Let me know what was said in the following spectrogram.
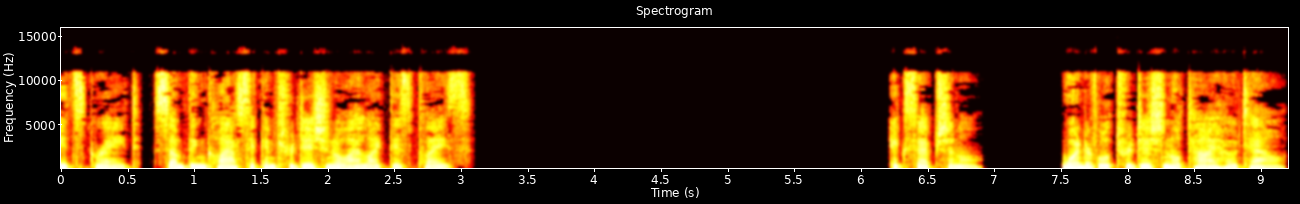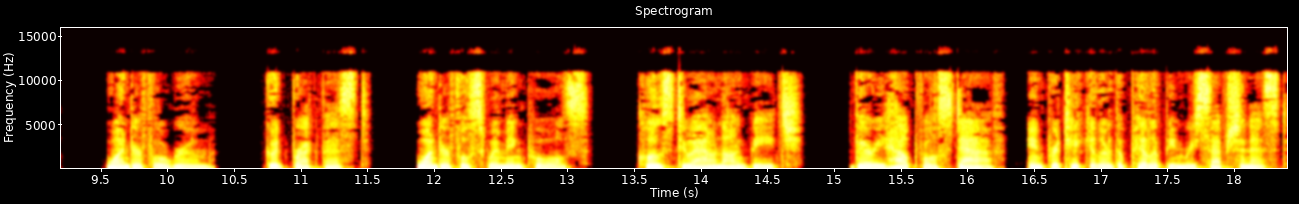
It's great. Something classic and traditional I like this place. Exceptional. Wonderful traditional Thai hotel. Wonderful room. Good breakfast. Wonderful swimming pools. Close to Ao Nang Beach. Very helpful staff, in particular the Philippine receptionist.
